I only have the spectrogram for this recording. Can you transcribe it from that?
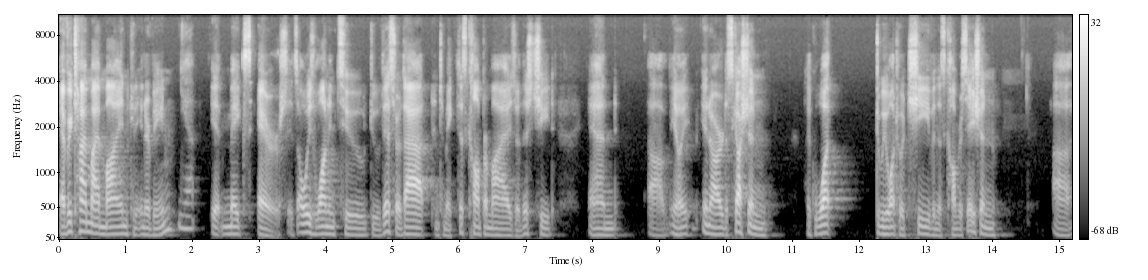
every time my mind can intervene, yeah, it makes errors. It's always wanting to do this or that and to make this compromise or this cheat. And uh, you know, in our discussion, like what do we want to achieve in this conversation? Uh,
